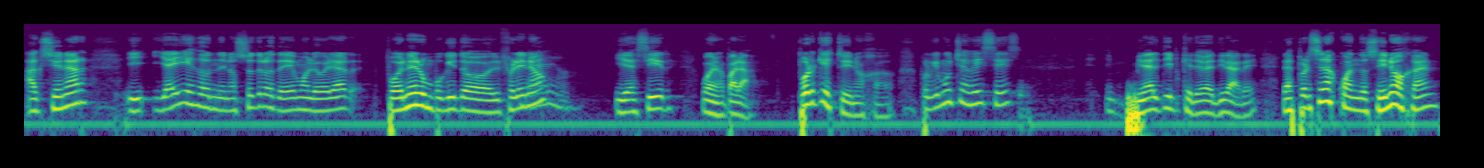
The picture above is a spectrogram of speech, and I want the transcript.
accionar, y, ahí es donde nosotros debemos lograr poner un poquito el freno y decir, bueno, para, ¿por qué estoy enojado? Porque muchas veces, mira el tip que te voy a tirar, ¿eh? las personas cuando se enojan,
